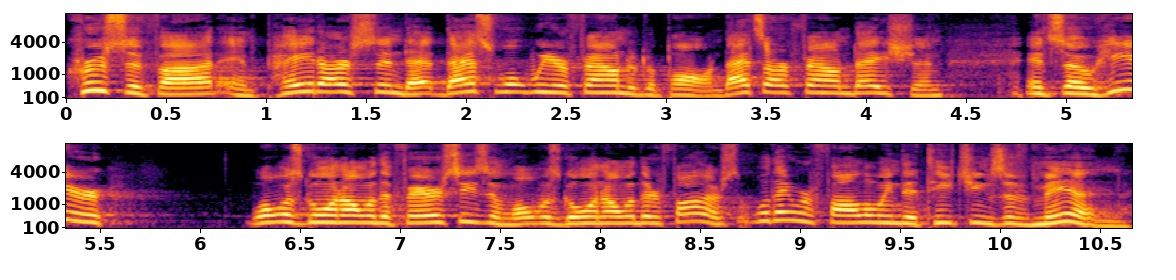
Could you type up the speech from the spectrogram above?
crucified and paid our sin debt. That's what we are founded upon. That's our foundation. And so here, what was going on with the Pharisees and what was going on with their fathers? Well, they were following the teachings of men.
